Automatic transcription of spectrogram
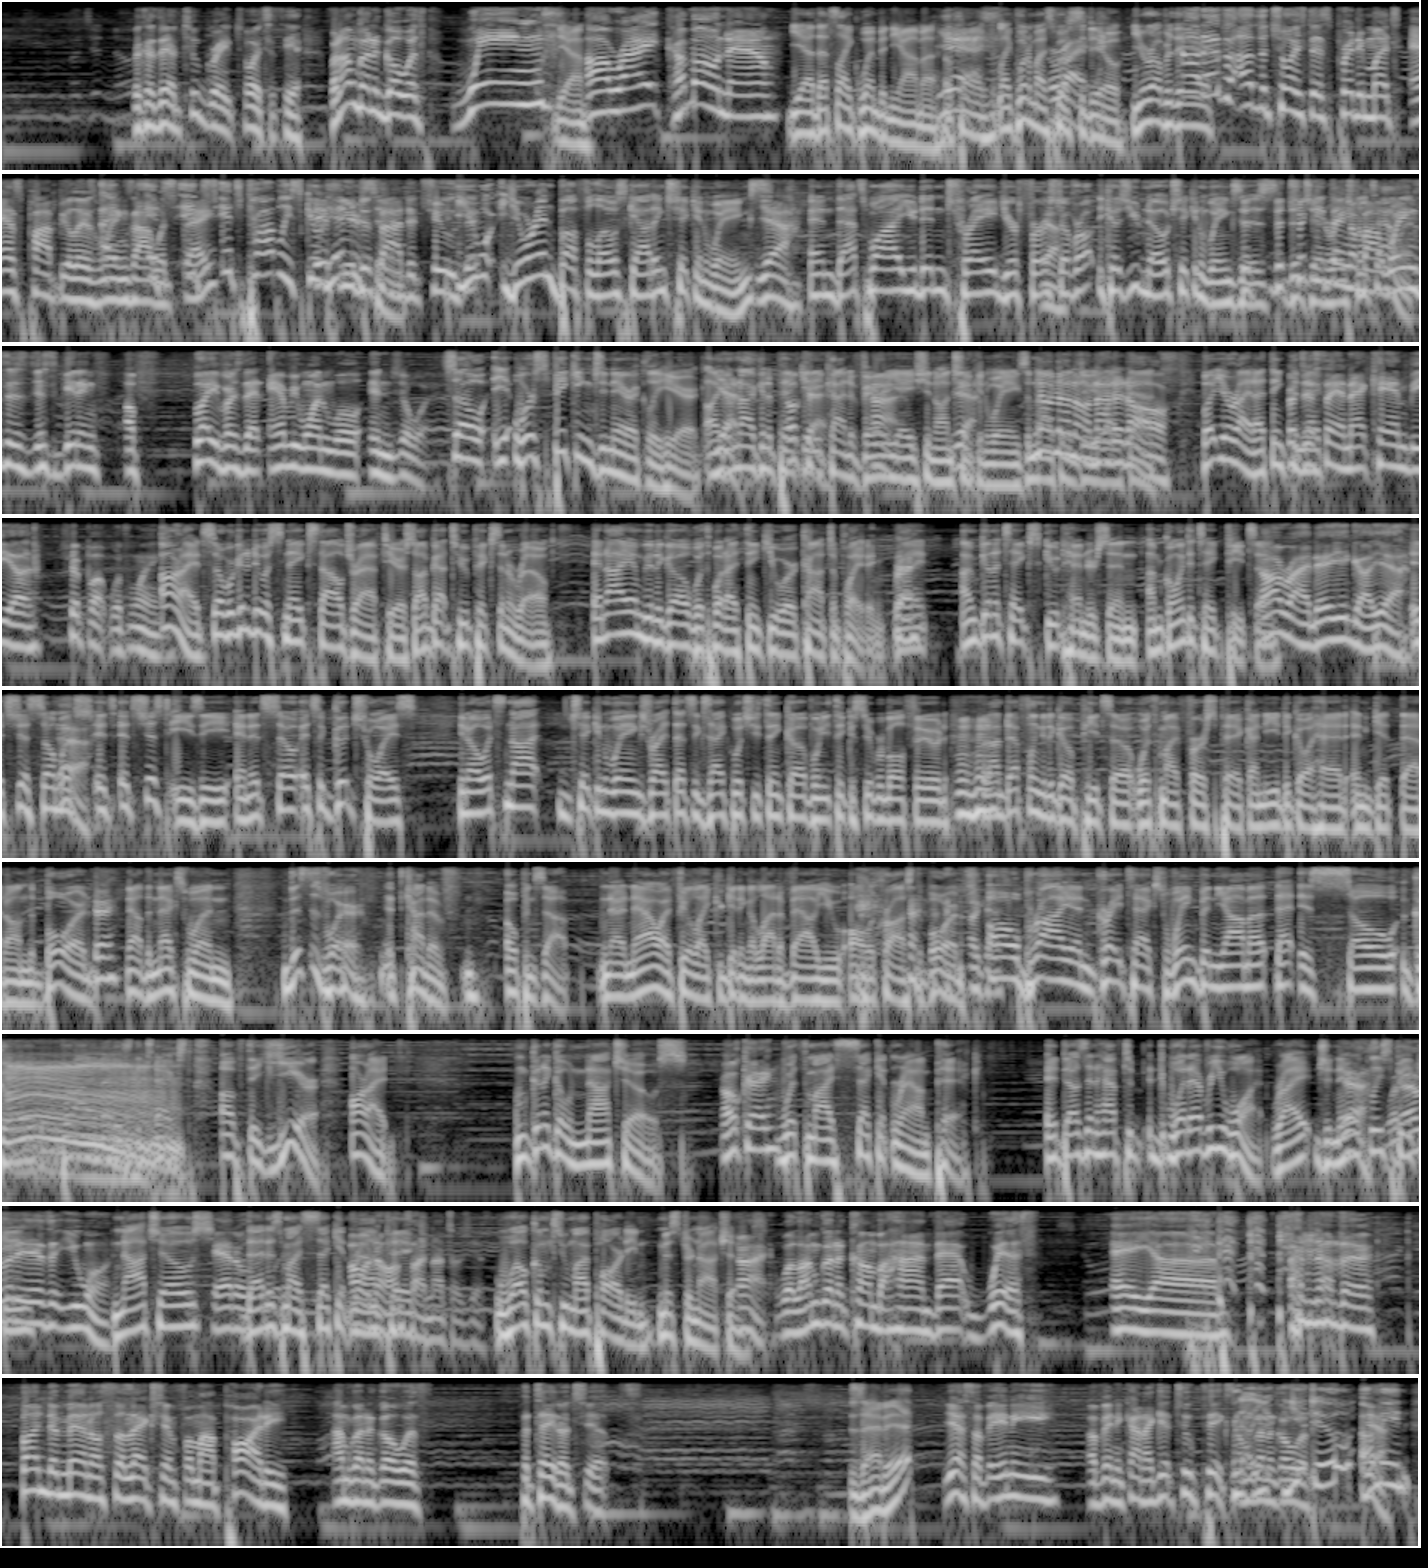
because there are two great choices here. But I'm going to go with wings. Yeah. All right, come on now. Yeah, that's like Wembanyama. Yes. Okay. Like what am I supposed to do? You're over there. No, there's another choice that's pretty much as popular as wings, I, It's- would say. It's, it's probably Scoot If you decide to choose you it. Were, you were in Buffalo scouting chicken wings. Yeah. And that's why you didn't trade your first Yeah. overall because you know chicken wings the, is the the, tricky thing about talent. wings is just getting uh, flavors that everyone will enjoy. So we're speaking generically here. Like Yes. I'm not going to pick Okay. any kind of right. variation on Yeah. chicken wings. I'm No, no, no, not like at that. all. But you're right. I think But just next, saying that can be a trip up with wings. All right, so we're going to do a snake style draft here. So I've got two picks in a row, and I am going to go with what I think you were contemplating. Okay. Right? I'm going to take Scoot Henderson. I'm going to take pizza. All right, there you go. Yeah. It's just so much. Yeah. It's it's just easy, and it's so it's a good choice. You know, it's not chicken wings, right? That's exactly what you think of when you think of Super Bowl food. Mm-hmm. But I'm definitely going to go pizza with my first pick. I need to go ahead and get that on the board. Okay. Now the next one, this is where it kind of opens up. Now, now I feel like you're getting a lot of value all across the board. Okay. Oh, Brian, great text. Wing Binyama, that is so good. Brian, that is the text of the year. All right. I'm going to go nachos okay. with my second round pick. It doesn't have to whatever you want, right? Generically yeah, whatever speaking, it is that you want. nachos. Cattle, that is my whatever. second Oh round no, I'm pick. sorry, nachos. Yes. Welcome to my party, Mr. Nacho. All right. Well, I'm going to come behind that with a uh, another fundamental selection for my party. I'm going to go with potato chips. Is that it? Yes, of any of any kind. I get two picks. I'm No, to you, go you with do. I mean,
